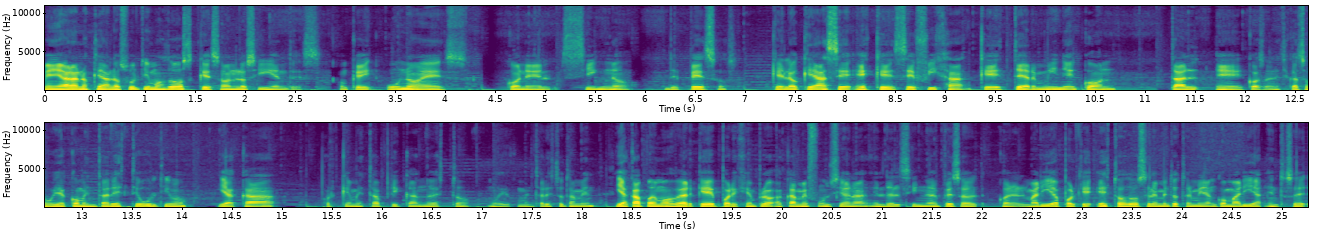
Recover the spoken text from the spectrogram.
Bien, ahora nos quedan los últimos dos que son los siguientes. ¿ok? Uno es con el signo de pesos, que lo que hace es que se fija que termine con tal eh, cosa. En este caso voy a comentar este último y acá ¿Por qué me está aplicando esto? Voy a comentar esto también. Y acá podemos ver que, por ejemplo, acá me funciona el del signo de peso con el María, porque estos dos elementos terminan con María, entonces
